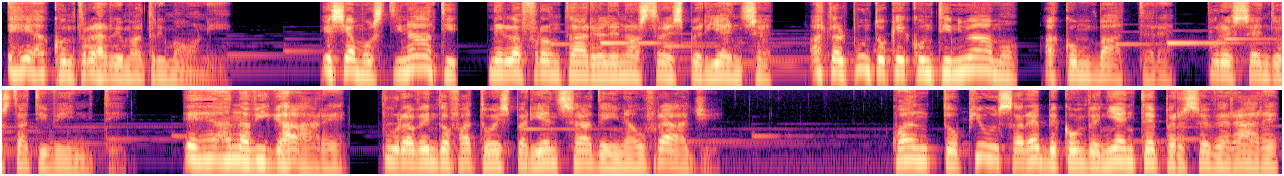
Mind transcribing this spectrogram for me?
e a contrarre matrimoni. E siamo ostinati nell'affrontare le nostre esperienze, a tal punto che continuiamo a combattere, pur essendo stati vinti, e a navigare, pur avendo fatto esperienza dei naufragi. Quanto più sarebbe conveniente perseverare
